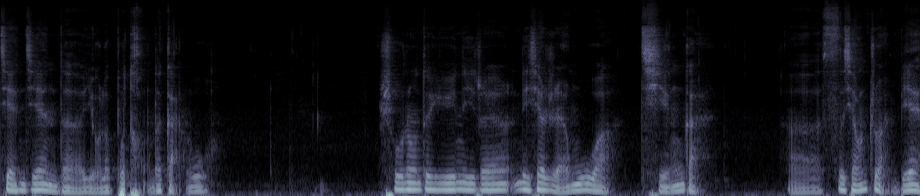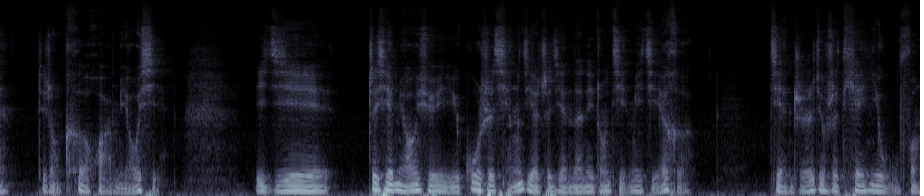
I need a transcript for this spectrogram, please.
渐渐的有了不同的感悟。书中对于那些那些人物啊、情感、呃思想转变这种刻画描写，以及这些描写与故事情节之间的那种紧密结合，简直就是天衣无缝，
